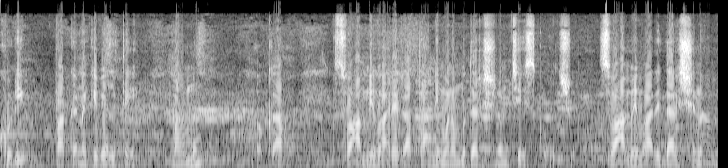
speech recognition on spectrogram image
కుడి పక్కనకి వెళ్తే మనము ఒక స్వామివారి రథాన్ని మనము దర్శనం చేసుకోవచ్చు. స్వామివారి దర్శనం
